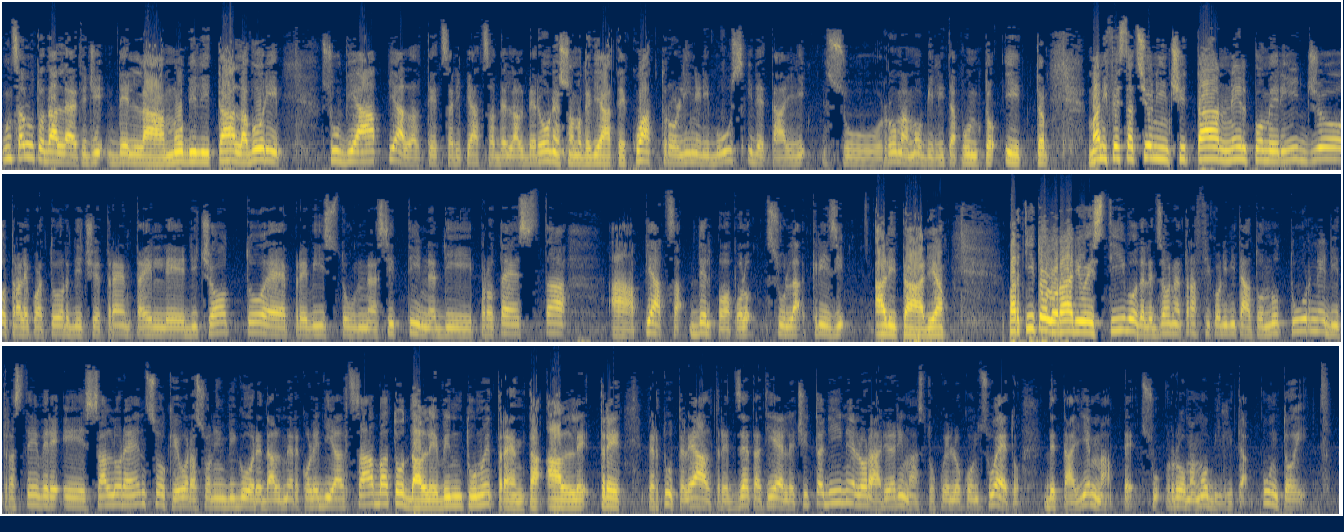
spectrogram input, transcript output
Un saluto dal TG della mobilità, lavori su via Appia all'altezza di piazza dell'Alberone sono deviate quattro linee di bus, i dettagli su romamobilita.it. Manifestazioni in città nel pomeriggio tra le 14.30 e le 18 è previsto un sit-in di protesta a Piazza del Popolo sulla crisi all'Italia. Partito l'orario estivo delle zone a traffico limitato notturne di Trastevere e San Lorenzo che ora sono in vigore dal mercoledì al sabato dalle 21.30 alle 3. Per tutte le altre ZTL cittadine l'orario è rimasto quello consueto. Dettagli e mappe su romamobilita.it.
